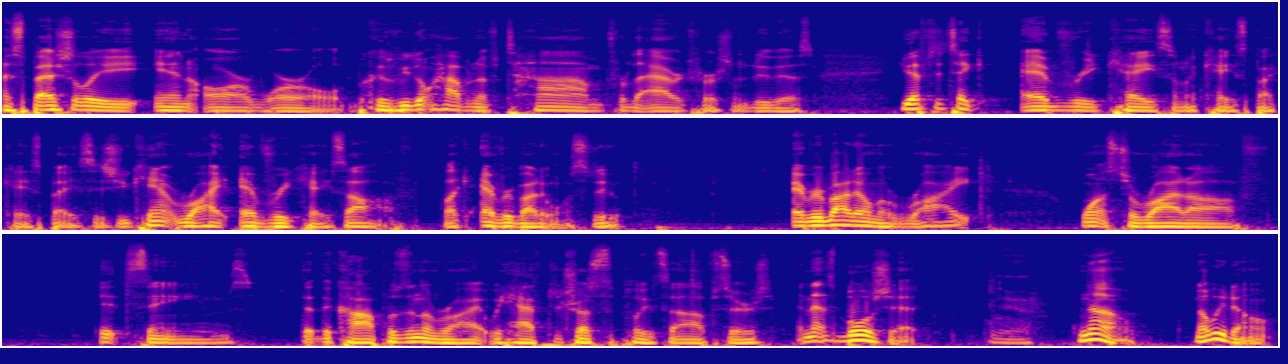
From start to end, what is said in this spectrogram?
especially in our world, because we don't have enough time for the average person to do this. You have to take every case on a case by case basis. You can't write every case off like everybody wants to do. Everybody on the right wants to write off. It seems that the cop was in the right. We have to trust the police officers, and that's bullshit. Yeah. No, no, we don't.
